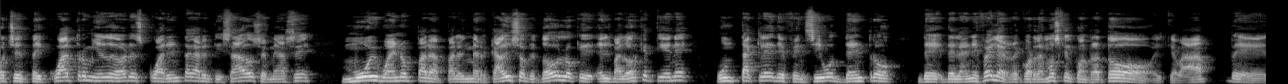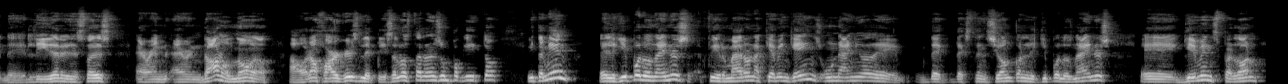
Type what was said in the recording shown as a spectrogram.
84 millones de dólares, 40 garantizados, se me hace muy bueno para, para el mercado y sobre todo lo que, el valor que tiene un tackle defensivo dentro de, la NFL. Recordemos que el contrato, el que va de, líder en esto es Aaron, Aaron, Donald, ¿no? Ahora Hargreaves le pisa los talones un poquito y también el equipo de los Niners firmaron a Kevin Gaines un año de, extensión con el equipo de los Niners. Eh, Givens, perdón,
